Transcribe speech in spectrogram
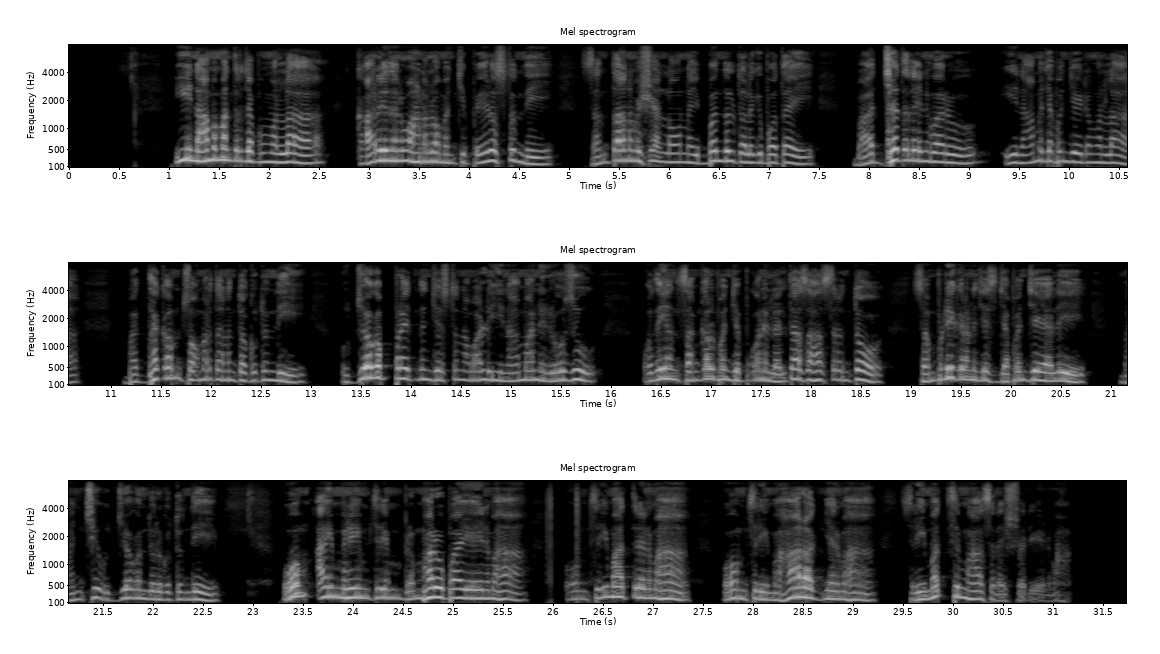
ఈ నామమంత్ర జపం వల్ల కార్యనిర్వహణలో మంచి పేరు వస్తుంది. సంతాన విషయంలో ఉన్న ఇబ్బందులు తొలగిపోతాయి. బాధ్యత లేని వారు ఈ నామజపం చేయడం వల్ల బద్ధకం సోమర్తనం తగ్గుతుంది. ఉద్యోగ ప్రయత్నం చేస్తున్న వాళ్ళు ఈ నామాన్ని రోజు ఉదయం సంకల్పం చెప్పుకొని లలితా సహస్రంతో సంపుటీకరణ చేసి జపం చేయాలి. మంచి ఉద్యోగం దొరుకుతుంది. ఓం ఐం హ్రీం శ్రీం బ్రహ్మరూపాయ నమ. ఓం శ్రీమాత్రే నమ. ఓం శ్రీ మహారాజ్ఞ నమ. శ్రీమత్ సింహాసనేశ్వర్య నమ.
